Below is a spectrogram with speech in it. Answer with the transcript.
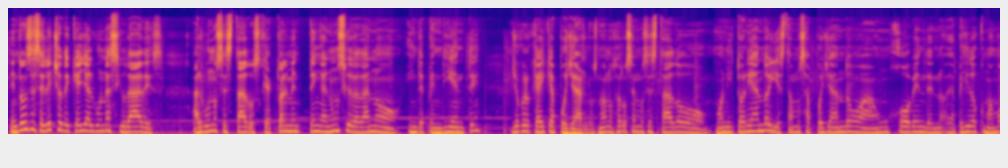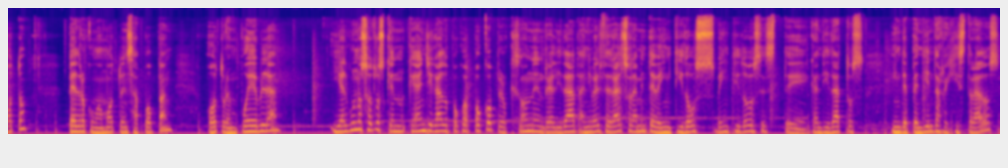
Entonces, el hecho de que haya algunas ciudades, algunos estados que actualmente tengan un ciudadano independiente, yo creo que hay que apoyarlos, ¿no? Nosotros hemos estado monitoreando y estamos apoyando a un joven de, de apellido Kumamoto, Pedro Kumamoto en Zapopan, otro en Puebla, y algunos otros que, que, han llegado poco a poco, pero que son en realidad a nivel federal solamente 22, 22 este, candidatos independientes registrados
